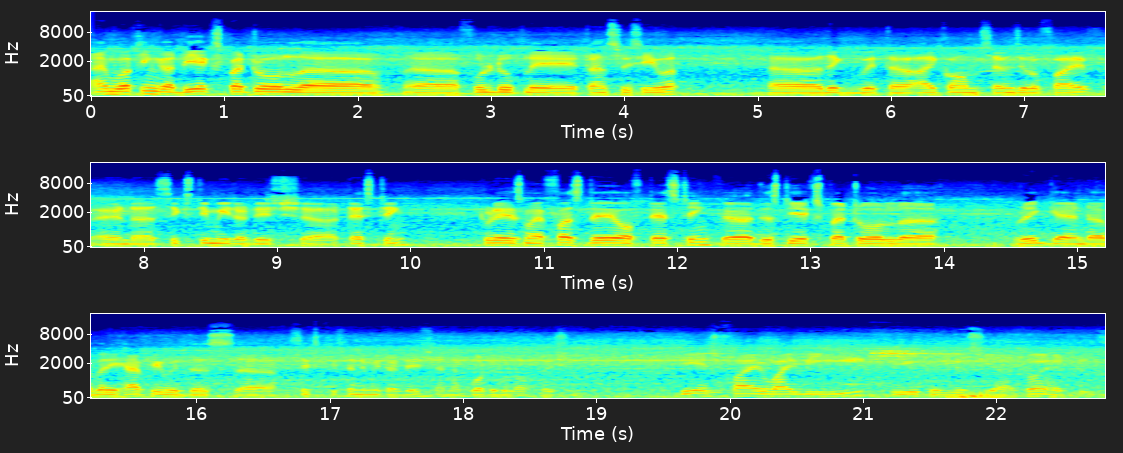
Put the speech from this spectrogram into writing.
I'm working a DX Patrol uh, full duplex transceiver rigged with ICOM 705 and a 60 meter dish testing. Today is my first day of testing this DX Patrol rig and very happy with this uh, 60 centimeter dish and a portable operation. DH5YVE VU to UCR. Go ahead please.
